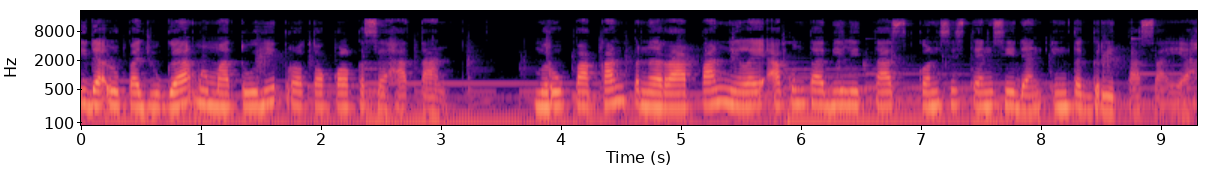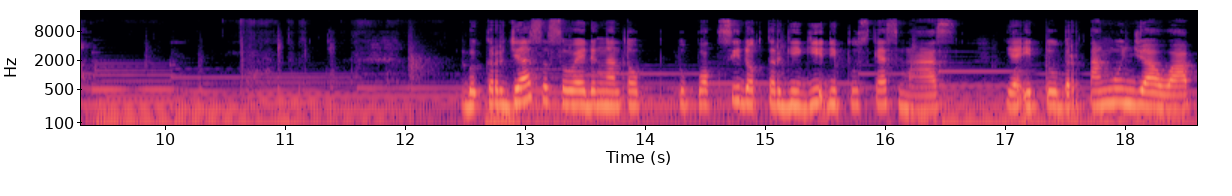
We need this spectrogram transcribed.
tidak lupa juga mematuhi protokol kesehatan. Merupakan penerapan nilai akuntabilitas, konsistensi, dan integritas saya. Bekerja sesuai dengan tupoksi dokter gigi di puskesmas, yaitu bertanggung jawab,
